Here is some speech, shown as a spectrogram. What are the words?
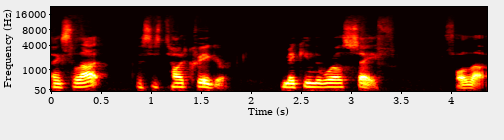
Thanks a lot. This is Todd Creager, making the world safe for love.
